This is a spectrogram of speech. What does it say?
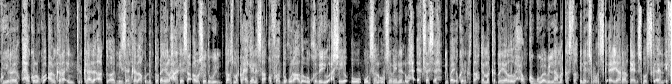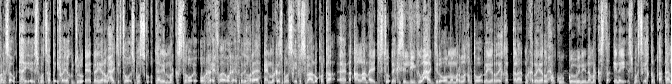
ku yareeyo. Waxaa kaloo ku caawin karaa in jirkaada aad miisaankaada aad ku dhinto. Dhalinyaro waxaa arkaysaa coloshooda weyn taas marka waxay keenaysaa qofka hadduu quraacdo uu qaday uu casheeyo uusan uu samaynin wax ah dhib ay u keeni kartaa. Marka dhalinyarada waxaan ku guwaabin lahaa mar kasta inay sportska ay ciyaaraan sportska ifana saa og tahay sports hadda if ayaa ku jiro dhalinyaro waxaa jirta oo sportska u taagan mar kasta oo raifadii hore ah marka sportska ifa si fiican u qabta dhaqaal la'aan ayaa jirto laakiinse liiga waxaa jira oo mamar la qabta oo dhalinyarada ay qayb galaan. Marka dhalinyarada waxaan ku guwaabinaynaa mar kasta inay sportska ay qayb qaataan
